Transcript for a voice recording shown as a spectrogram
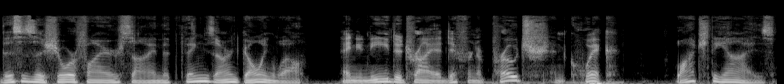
this is a surefire sign that things aren't going well, and you need to try a different approach and quick. Watch the eyes.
